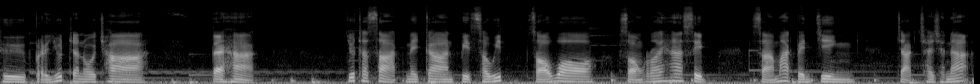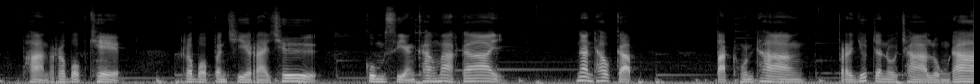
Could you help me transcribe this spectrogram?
คือประยุทธ์จันทร์โอชา แต่หากยุทธศาสตร์ในการปิดสวิตสว 250 สามารถเป็นจริง จากชัยชนะผ่านระบบเขต ระบบบัญชีรายชื่อ กลุ่มเสียงข้างมากได้ นั่นเท่ากับตัดหนทางประยุทธ์จันโอชาลงได้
